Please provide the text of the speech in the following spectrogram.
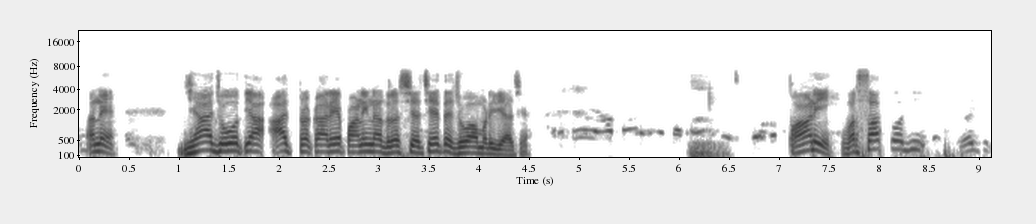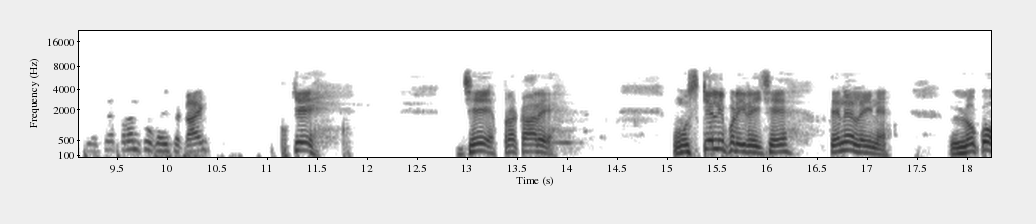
અને જ્યાં જુઓ ત્યાં આ જ પ્રકારે પાણીના દ્રશ્ય છે તે જોવા મળી રહ્યા છે. પાણી, વરસાદ તો હજી રહી ચુક્યો છે, પરંતુ કહી શકાય કે જે પ્રકારે મુશ્કેલી પડી રહી છે તેને લઈને લોકો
